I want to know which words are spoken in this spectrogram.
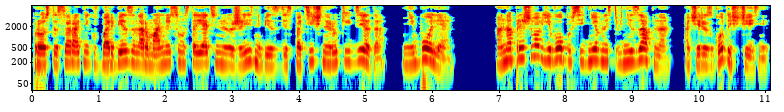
Просто соратник в борьбе за нормальную самостоятельную жизнь без деспотичной руки деда. Не более. Она пришла в его повседневность внезапно, а через год исчезнет.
